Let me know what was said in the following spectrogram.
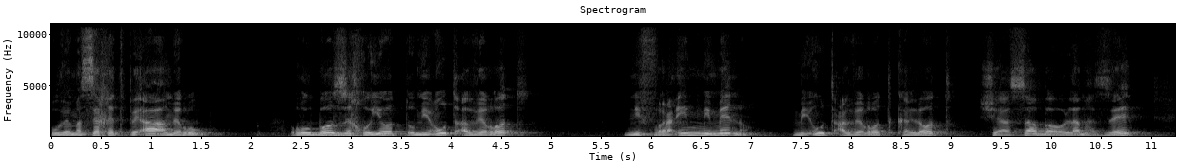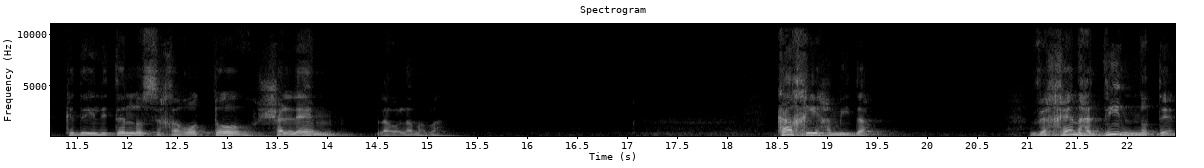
ובמסכת פאה אמרו, רובו זכויות ומיעוט עבירות נפרעים ממנו, מיעוט עבירות קלות שעשה בעולם הזה, כדי ליתן לו שכרו טוב, שלם, לעולם הבא. כך היא המידה. וכן הדין נותן,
